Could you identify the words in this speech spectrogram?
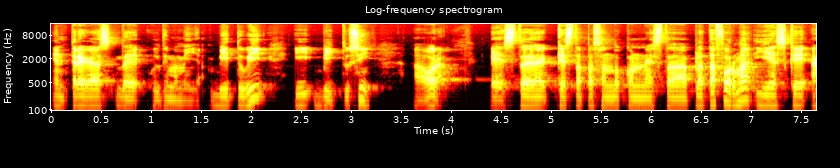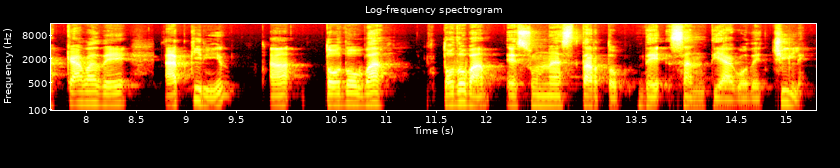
entregas de última milla, B2B y B2C. Ahora, este, ¿qué está pasando con esta plataforma? Y es que acaba de adquirir a Todo Va. Todo va es una startup de Santiago de Chile.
